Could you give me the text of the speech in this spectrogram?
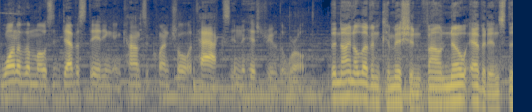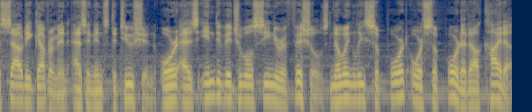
one of the most devastating and consequential attacks in the history of the world. The 9 11 Commission found no evidence the Saudi government as an institution or as individual senior officials knowingly support or supported Al Qaeda.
